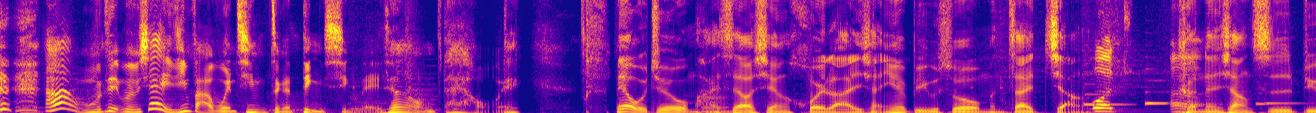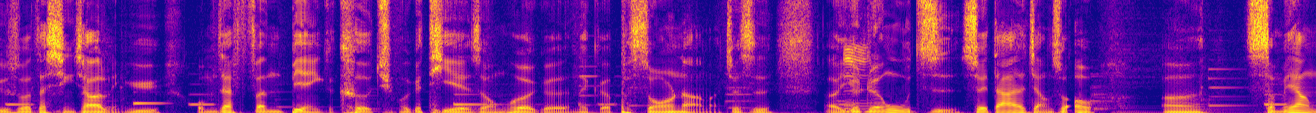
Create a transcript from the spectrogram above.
啊，我们这我们现在已经把文青整个定型了，这样我们不太好哎。没有，我觉得我们还是要先回来一下，嗯、因为比如说我们在讲，我、呃、可能像是比如说在行销领域，我们在分辨一个客群或一个 TA 的时候，我们会有一个那个 persona 嘛，就是呃一个人物志，嗯、所以大家在讲说哦，呃什么样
